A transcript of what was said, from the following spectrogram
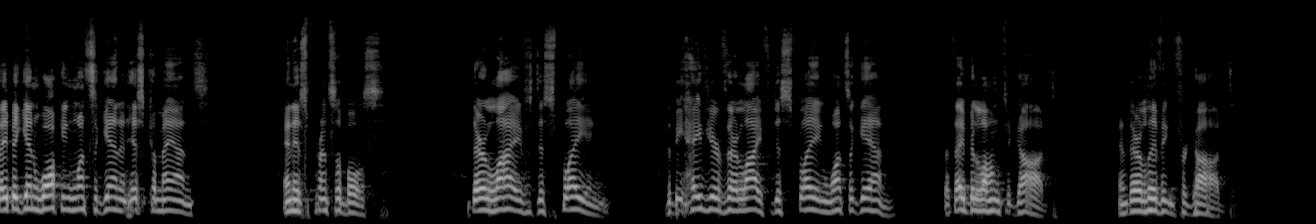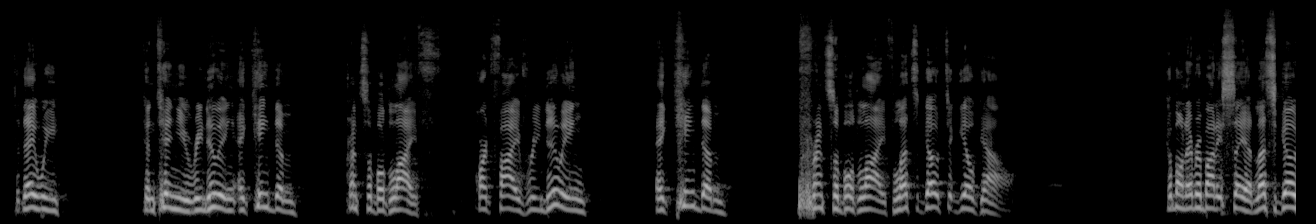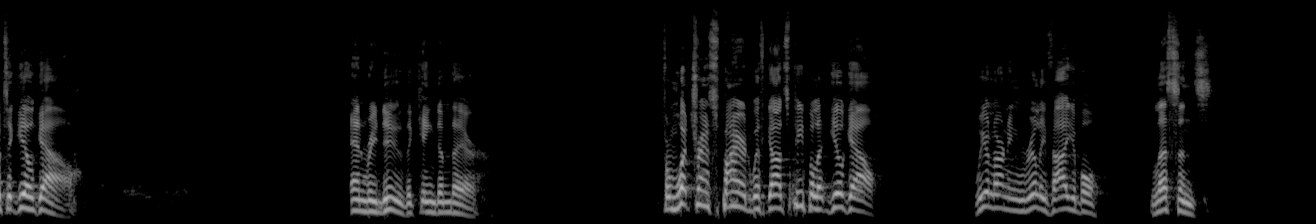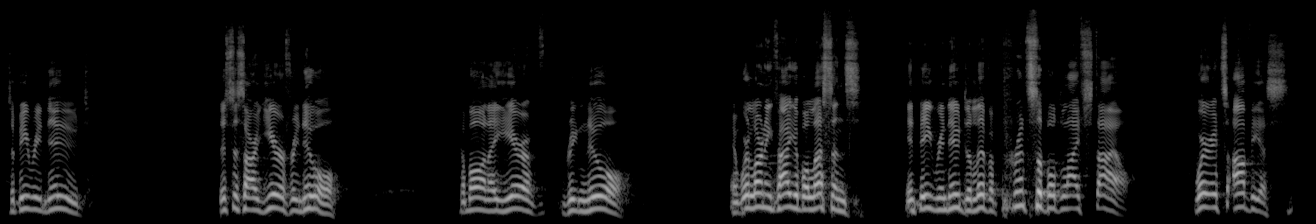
They began walking once again in His commands and his principles, their lives displaying, the behavior of their life displaying once again that they belong to God and they're living for God. Today we continue renewing a kingdom principled life. Part five, renewing a kingdom principled life. Let's go to Gilgal. Come on, everybody say it. Let's go to Gilgal. And renew the kingdom there. from what transpired with God's people at Gilgal, we are learning really valuable lessons to be renewed. This is our year of renewal. Come on, a year of renewal. And we're learning valuable lessons in being renewed to live a principled lifestyle where it's obvious,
